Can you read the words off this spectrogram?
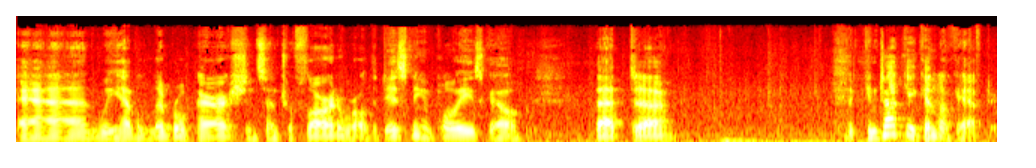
and we have a liberal parish in Central Florida where all the Disney employees go. That uh, the Kentucky can look after.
